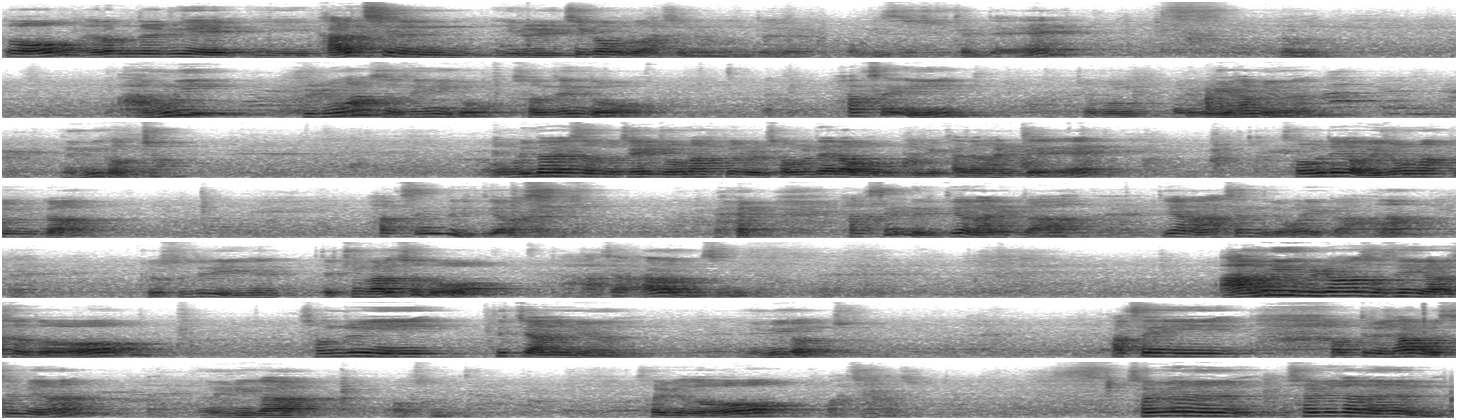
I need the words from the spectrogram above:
또 여러분들 중에 가르치는 일을 직업으로 하시는 분들 있으실 텐데 아무리 훌륭한 선생이도 선생도 학생이 조금 어리버리하면 의미가 없죠. 우리나라에서 뭐 제일 좋은 학교를 서울대라고 이렇게 가정할 때 서울대가 왜 좋은 학교입니까? 학생들이 뛰어났습니다. 학생들이 뛰어나니까 뛰어난 학생들이 오니까 교수들이 대충 가르쳐도 다 잘 알아먹습니다. 아무리 훌륭한 선생님이 가르쳐도 청중이 듣지 않으면 의미가 없죠. 학생이 다 엎드려 자고 있으면 의미가 없습니다. 설교도 마찬가지입니다. 설교는 설교자는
